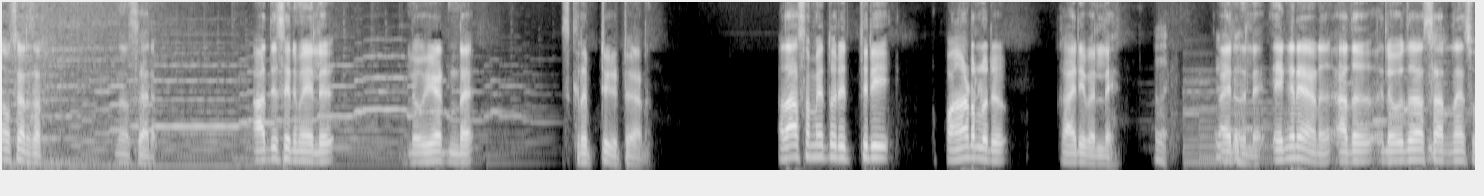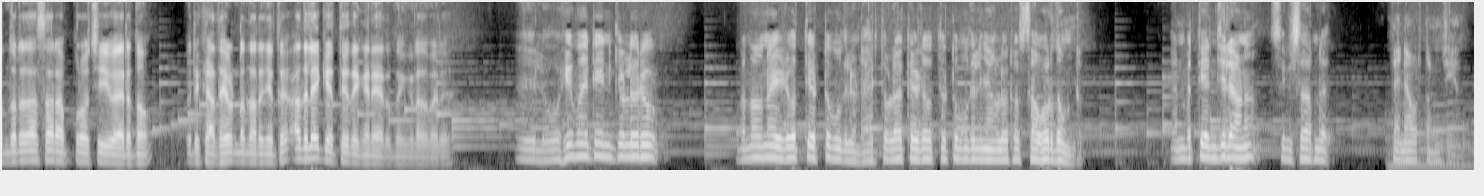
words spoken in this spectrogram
നമസ്കാരം സാർ. നമസ്കാരം. ആദ്യ സിനിമയിൽ ലോഹിയേട്ടന്റെ സ്ക്രിപ്റ്റ് കിട്ടുകയാണ്. അത് ആ സമയത്ത് ഒരു ഇത്തിരി പാടുള്ളൊരു കാര്യമല്ലേ. ആയിരുന്നില്ലേ? എങ്ങനെയാണ് അത് ലോഹിതദാസ് സാറിനെ സുന്ദരദാസ് സാർ അപ്രോച്ച് ചെയ്യുമായിരുന്നോ ഒരു കഥയുണ്ടെന്ന് അറിഞ്ഞിട്ട് അതിലേക്ക് എത്തിയത് എങ്ങനെയായിരുന്നു നിങ്ങൾ അതുപോലെ? ഈ ലോഹിയുമായിട്ട് എനിക്കുള്ളൊരു ബന്ധം പറഞ്ഞാൽ എഴുപത്തിയെട്ട് മുതലുണ്ട്. ആയിരത്തി തൊള്ളായിരത്തി എഴുപത്തെട്ട് മുതൽ ഞങ്ങളൊരു സൗഹൃദമുണ്ട്. എൺപത്തി അഞ്ചിലാണ് സിബി സാറിന്റെ തേനാവർത്തനം ചെയ്യുന്നത്.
